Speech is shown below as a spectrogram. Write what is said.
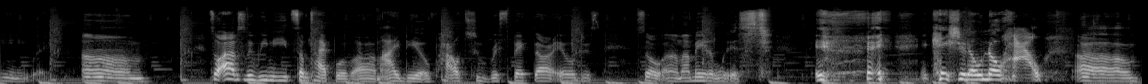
Anyway, um, so obviously we need some type of um, idea of how to respect our elders. So um, I made a list in case you don't know how. Um,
